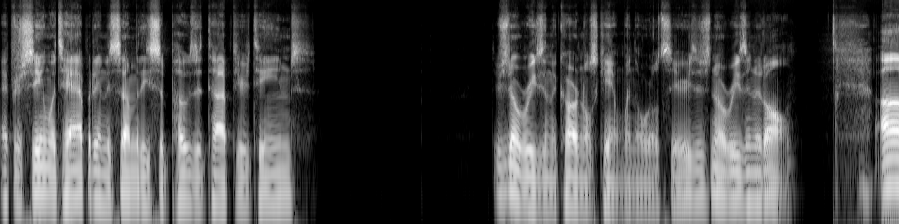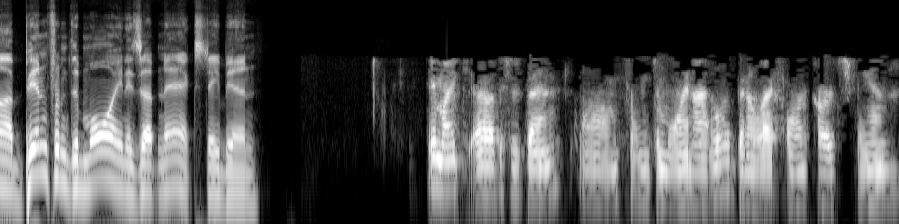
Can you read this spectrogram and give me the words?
after seeing what's happening to some of these supposed top tier teams, there's no reason the Cardinals can't win the World Series. There's no reason at all. Uh, ben from Des Moines is up next. Hey, Ben. Hey, Mike. Uh, this is Ben um, from Des Moines, Iowa. Been a lifelong Cards fan.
